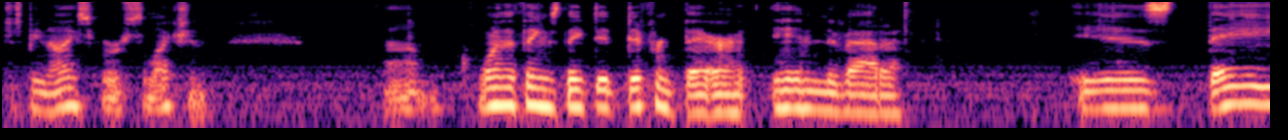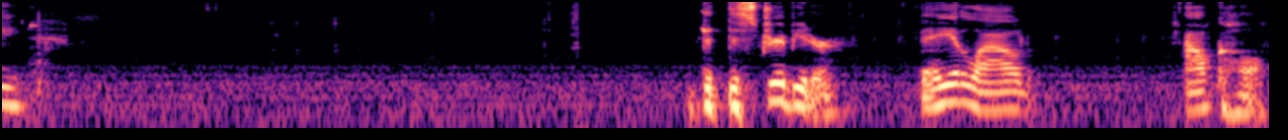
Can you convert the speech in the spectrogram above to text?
just be nice for selection. Um, one of the things they did different there in Nevada is they the distributor they allowed alcohol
